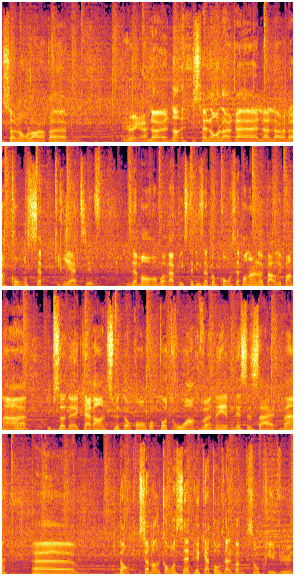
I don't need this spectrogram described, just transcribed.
selon leur, Gérant. leur- non, selon leur, leur, leur- leur concept créatif. Évidemment, on va rappeler que c'était des albums concept. On en a parlé pendant Ouais. l'épisode 48, donc on va pas trop en revenir nécessairement. Euh, donc, selon le concept, il y a quatre autres albums qui sont prévus.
